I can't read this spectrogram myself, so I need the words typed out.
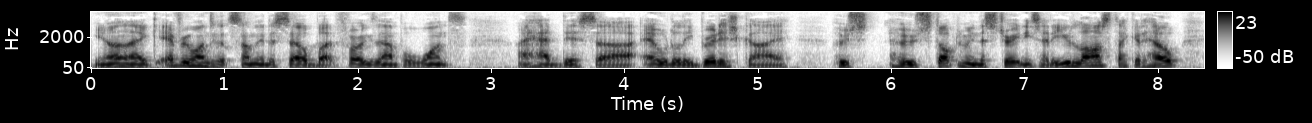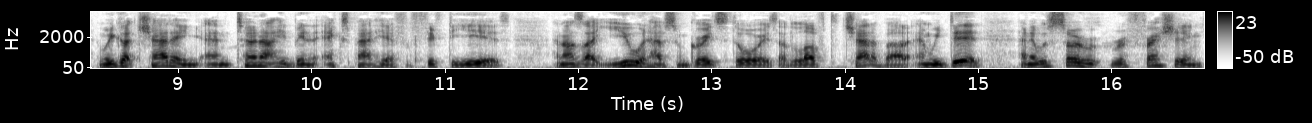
You know, like everyone's got something to sell. But for example, once I had this uh, elderly British guy who who stopped me in the street and he said, "Are you lost? I could help." And we got chatting, and turned out he'd been an expat here for 50 years. And I was like, "You would have some great stories. I'd love to chat about it." And we did, and it was so re- refreshing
